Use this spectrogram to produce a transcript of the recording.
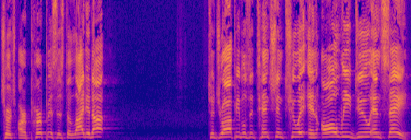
Church, our purpose is to light it up, to draw people's attention to it in all we do and say.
